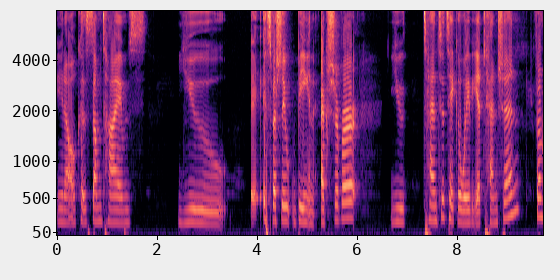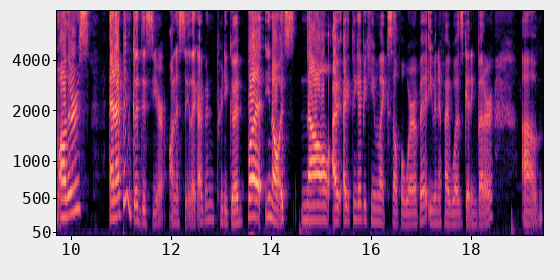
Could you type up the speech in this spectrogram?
you know because sometimes you especially being an extrovert you tend to take away the attention from others. And i've been good this year honestly like i've been pretty good but you know it's now i, I think i became like self-aware of it even if i was getting better. Um,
